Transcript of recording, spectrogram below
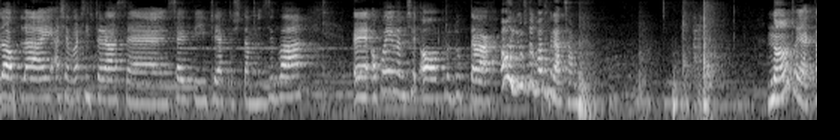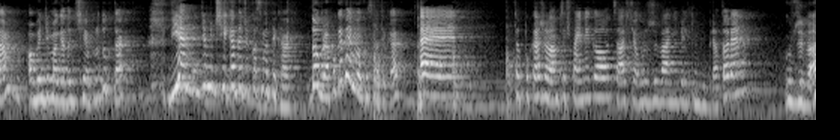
Lovely. Asia właśnie teraz e, selfie, czy jak to się tam nazywa. E, opowiem Wam Ci o produktach. O, już do Was wracam. No, to jak tam? O, będziemy gadać dzisiaj o produktach? Wiem, będziemy dzisiaj gadać o kosmetykach. Dobra, pogadajmy o kosmetykach. E, to pokażę Wam coś fajnego, co Asia używa niewielkim wibratorem. Używa.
